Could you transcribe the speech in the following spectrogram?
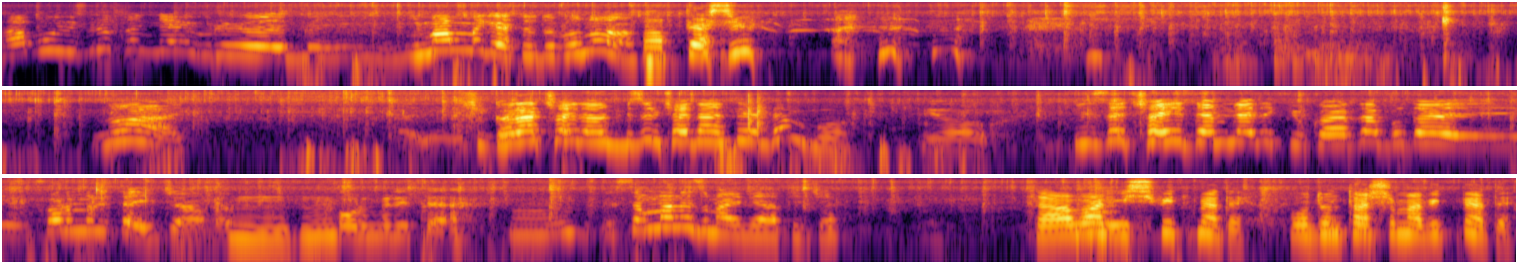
Ha bu übrükün ne übrüğü? İmam mı getirdi bunu? Abdestim. Noy. Şu kara çaydan bizim çaydan değil değil mi bu? Yok. Biz de çayı demledik yukarıda. Bu da e, formalite icabı. Formülite. Hı. İstanbul'a ne zaman Hatice? Daha var iş bitmedi. Odun taşıma bitmedi.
